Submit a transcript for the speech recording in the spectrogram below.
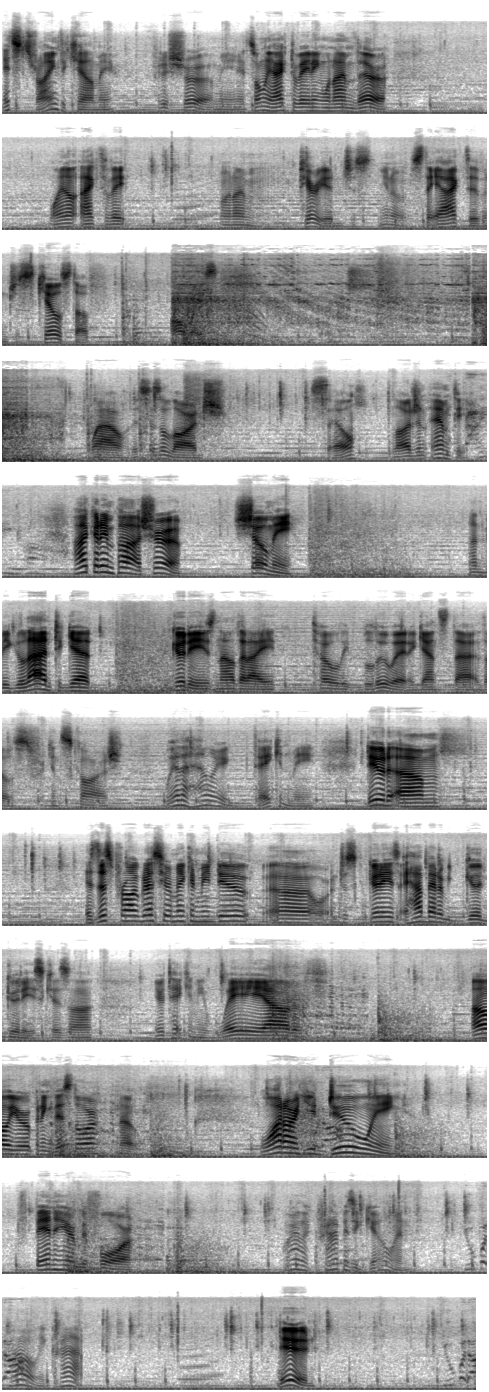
It's trying to kill me. Pretty sure. I mean, it's only activating when I'm there. Why not activate when I'm period? Just, you know, stay active and just kill stuff. Always. Wow, this is a large cell. Large and empty. Hakarimpa, sure. Show me. I'd be glad to get goodies now that I totally blew it against that those freaking scars. Where the hell are you taking me? Dude, um... Is this progress you're making me do? Uh, or just goodies? It had better be good goodies, because uh, you're taking me way out of... Oh, you're opening this door? No. What are you doing? I've been here before. Where the crap is he going? Holy crap. Dude.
